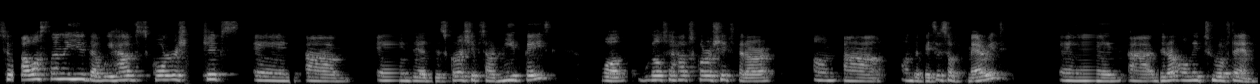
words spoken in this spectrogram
so I was telling you that we have scholarships and um, and that the scholarships are need based. Well, we also have scholarships that are on uh, on the basis of merit, and uh, there are only two of them.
